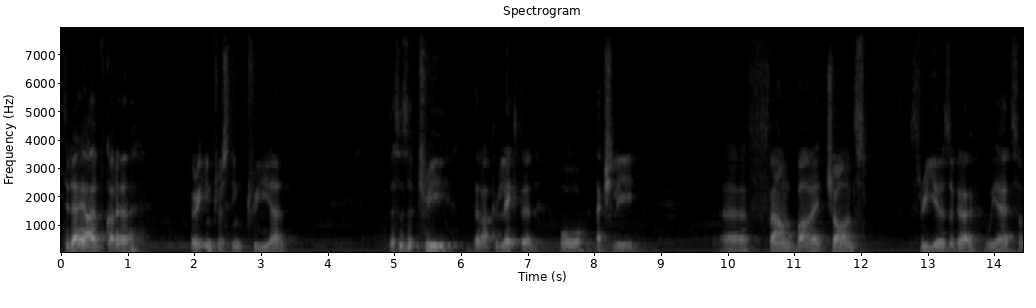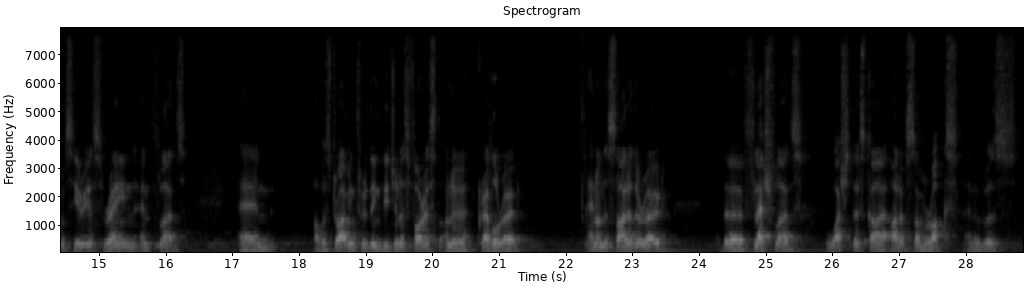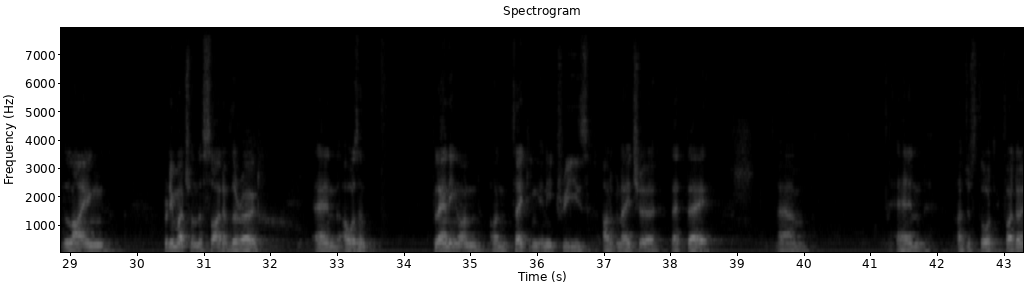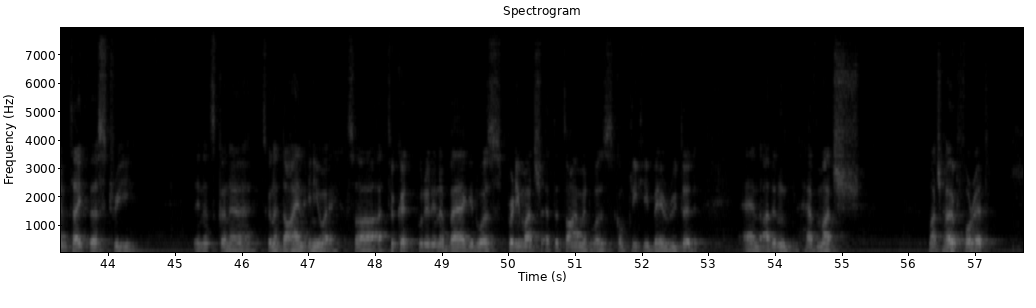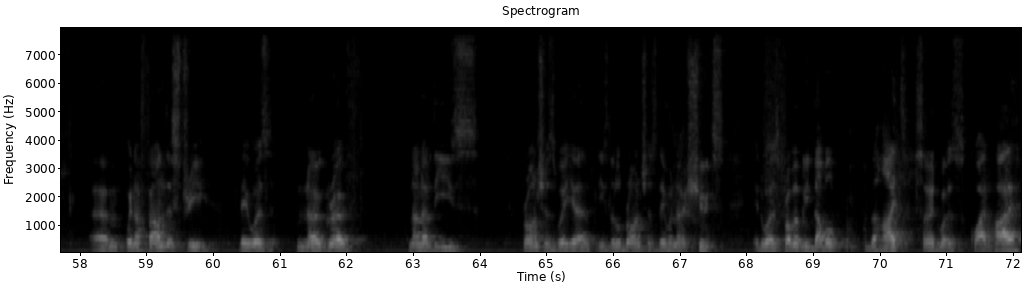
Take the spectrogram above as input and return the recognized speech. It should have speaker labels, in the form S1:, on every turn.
S1: Today I've got a very interesting tree here. This is a tree that I collected or actually uh, found by chance three years ago. We had some serious rain and floods and I was driving through the indigenous forest on a gravel road and on the side of the road the flash floods washed this guy out of some rocks and it was lying pretty much on the side of the road. And I wasn't planning on on taking any trees out of nature that day. Um, and I just thought if I don't take this tree then it's gonna it's gonna die in anyway. So I took it put it in a bag. It was pretty much at the time it was completely bare rooted and I didn't have much much hope for it. Um, when I found this tree there was no growth. None of these branches were here. These little branches there were no shoots. It was probably double the height so it was quite high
